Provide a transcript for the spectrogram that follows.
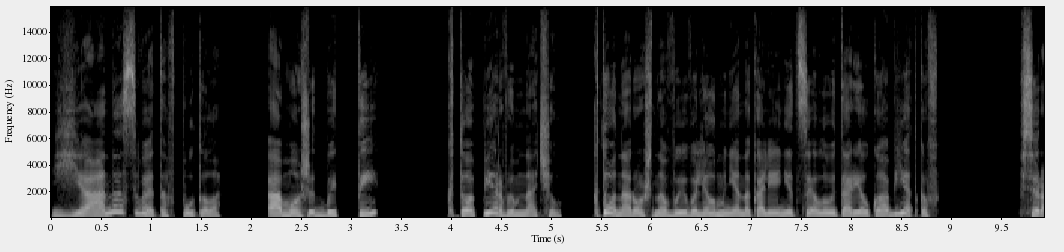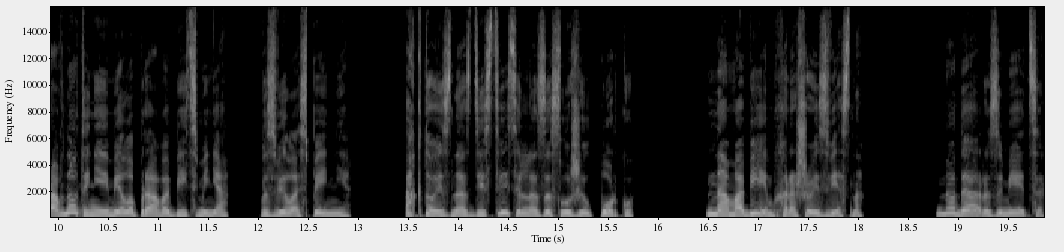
«Я нас в это впутала? А может быть, ты? Кто первым начал?» Кто нарочно вывалил мне на колени целую тарелку объедков? «Все равно ты не имела права бить меня», — взвелась Пенни. «А кто из нас действительно заслужил порку? Нам обеим хорошо известно». Ну да, разумеется.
